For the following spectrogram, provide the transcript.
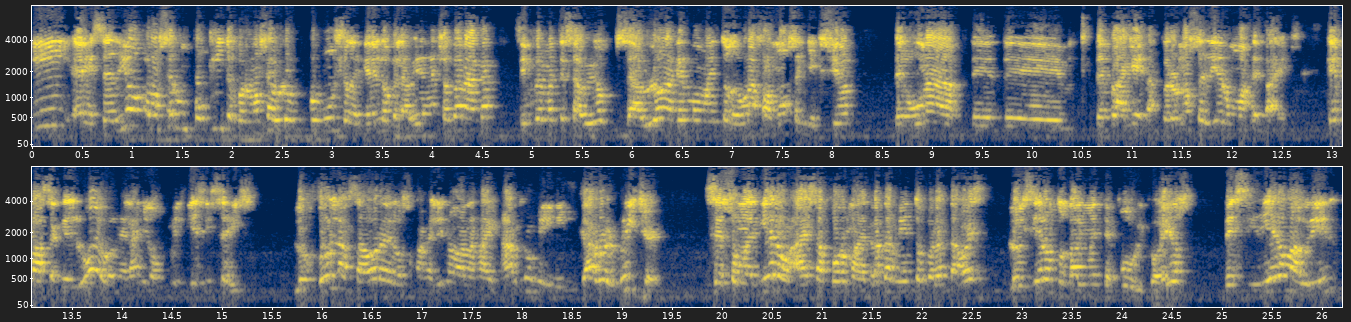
y eh, se dio a conocer un poquito, pero no se habló mucho de qué es lo que le habían hecho a Tanaka, simplemente se habló, se habló en aquel momento de una famosa inyección de una de, de, plaquetas, pero no se dieron más detalles. ¿Qué pasa? Que luego, en el año 2016, los dos lanzadores de los angelinos de Anaheim, Andrew Heaney y Carol Richard, se sometieron a esa forma de tratamiento, pero esta vez lo hicieron totalmente público. Ellos decidieron abrir,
